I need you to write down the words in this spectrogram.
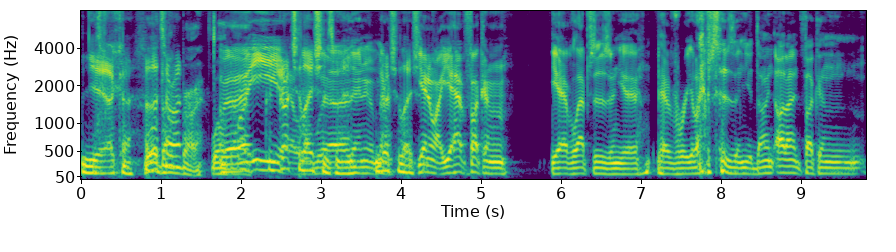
yeah, okay. Well that's done, all right. bro. Well Uh, done. yeah, Congratulations, man. anyway, Congratulations. Yeah, anyway, you have fucking, you have lapses and you have relapses and you don't. I don't fucking.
